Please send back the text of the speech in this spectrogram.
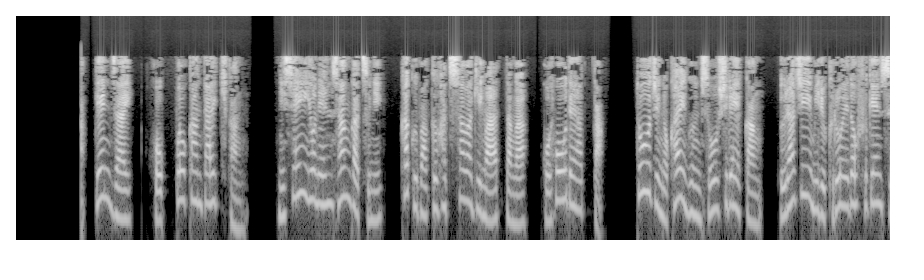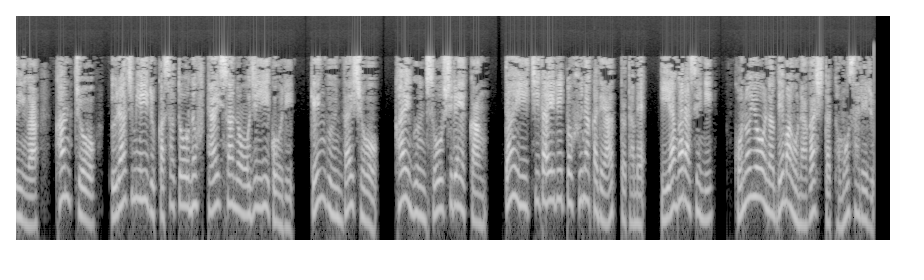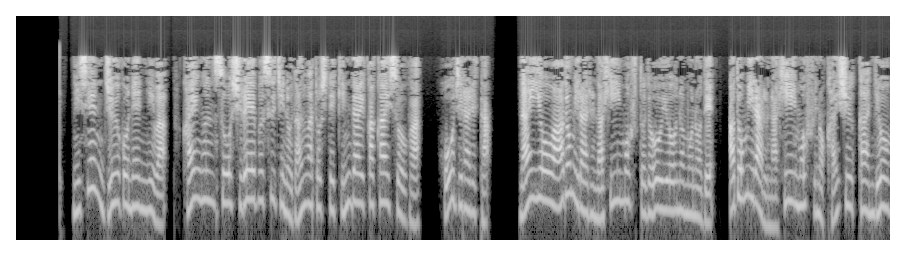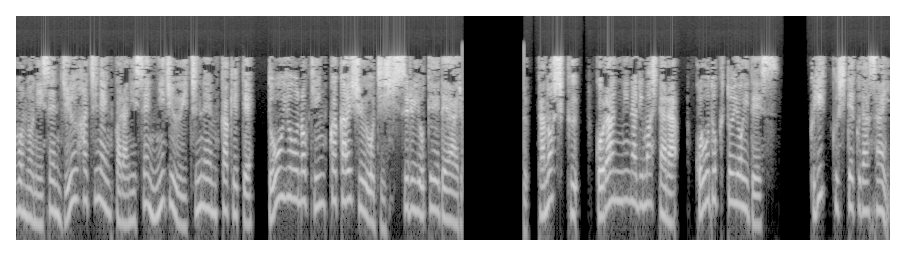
現在、北方艦隊機関。2004年3月に核爆発騒ぎがあったが、誤報であった。当時の海軍総司令官、ウラジーミル・クロエドフ元帥が、艦長、ウラジミール・カサトーノフ大佐のおじいゴリ、現軍大将、海軍総司令官、第一代理と不仲であったため、嫌がらせに、このようなデマを流したともされる。2015年には海軍総司令部筋の談話として近代化改装が報じられた。内容はアドミラル・ナヒーモフと同様のもので、アドミラル・ナヒーモフの改修完了後の2018年から2021年かけて、同様の金貨回収を実施する予定である。楽しくご覧になりましたら、購読と良いです。クリックしてください。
